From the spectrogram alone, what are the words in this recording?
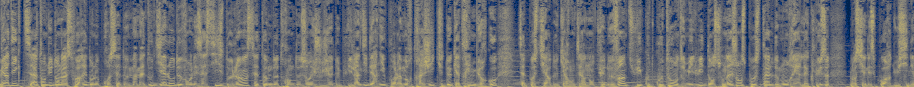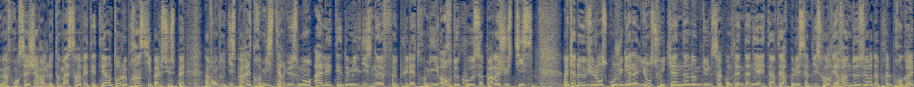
Verdict attendu dans la soirée dans le procès de Mamadou Diallo devant les assises de l'Ain. Cet homme de 32 ans est jugé depuis lundi dernier pour la mort tragique de Catherine Burgot. Cette postière de 41 ans tuée de 28 coups de couteau en 2008 dans son agence postale de Montréal-la-Cluse. L'ancien espoir du cinéma français Gérald Thomasin avait été un temps le principal suspect avant de disparaître mystérieusement à l'été 2019 puis d'être mis hors de par la justice. Un cas de violence conjugale à Lyon ce week-end. Un homme d'une cinquantaine d'années a été interpellé samedi soir vers 22h d'après le progrès.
